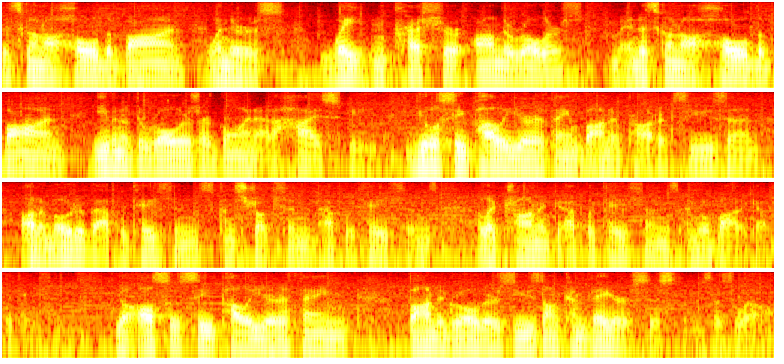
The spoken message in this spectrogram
It's going to hold the bond when there's weight and pressure on the rollers. And it's going to hold the bond even if the rollers are going at a high speed. You'll see polyurethane bonded products used in automotive applications, construction applications, electronic applications, and robotic applications. You'll also see polyurethane bonded rollers used on conveyor systems as well.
